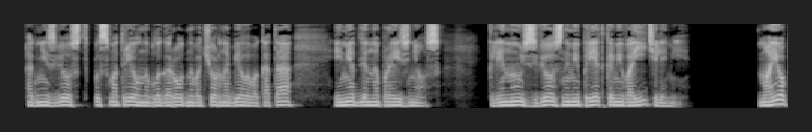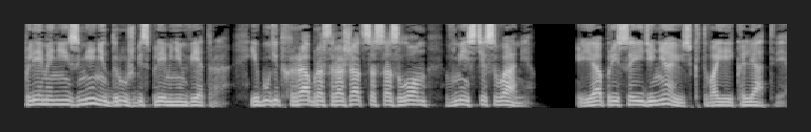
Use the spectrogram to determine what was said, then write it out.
Огнезвезд посмотрел на благородного черно-белого кота и медленно произнес «Клянусь звездными предками-воителями, Мое племя не изменит дружбе с племенем ветра и будет храбро сражаться со злом вместе с вами. Я присоединяюсь к твоей клятве,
